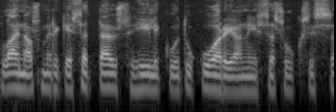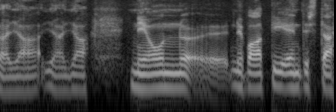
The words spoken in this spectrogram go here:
lainausmerkeissä täys hiilikuitukuoria niissä suksissa ja, ja, ja ne, on, ne vaatii entistä,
